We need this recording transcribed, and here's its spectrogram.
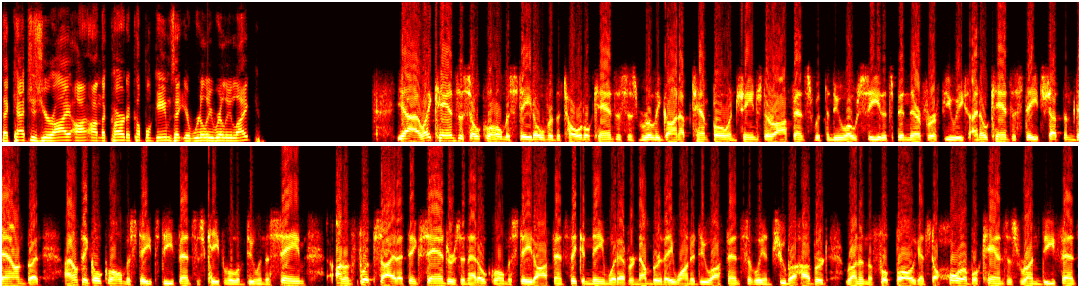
that catches your eye on, on the card? A couple games that you really, really like. Yeah, I like Kansas, Oklahoma State over the total. Kansas has really gone up tempo and changed their offense with the new OC that's been there for a few weeks. I know Kansas State shut them down, but I don't think Oklahoma State's defense is capable of doing the same. On the flip side, I think Sanders and that Oklahoma State offense, they can name whatever number they want to do offensively, and Chuba Hubbard running the football against a horrible Kansas run defense.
